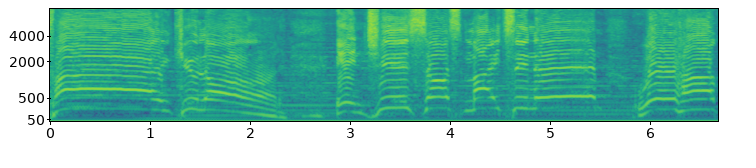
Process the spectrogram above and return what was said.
Thank you, Lord. In Jesus' mighty name, we have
